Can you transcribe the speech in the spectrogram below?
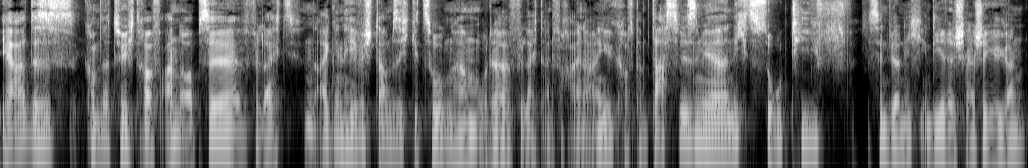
Ja, das ist, kommt natürlich drauf an, ob sie vielleicht einen eigenen Hefestamm sich gezogen haben oder vielleicht einfach einen eingekauft haben. Das wissen wir nicht. So tief sind wir nicht in die Recherche gegangen.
